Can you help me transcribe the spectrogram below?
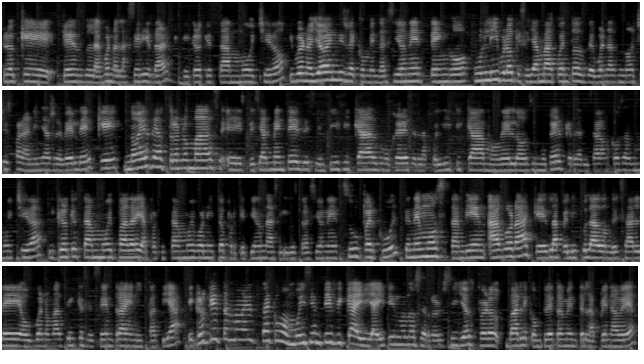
Creo que, que es la, bueno, la serie Dark, que creo que está muy chido. Y bueno, yo en mis recomendaciones tengo un libro que se llama Cuentos de Buenas noches para niñas rebeldes, que no es de astrónomas eh, especialmente, es de científicas, mujeres en la política, modelos y mujeres que realizaron cosas muy chidas. Y creo que está muy padre y aparte está muy bonito porque tiene unas ilustraciones súper cool. Tenemos también Ágora, que es la película donde sale, o bueno, más bien que se centra en hipatía. Y creo que esta no está como muy científica y ahí tiene unos errorcillos, pero vale completamente la pena ver.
